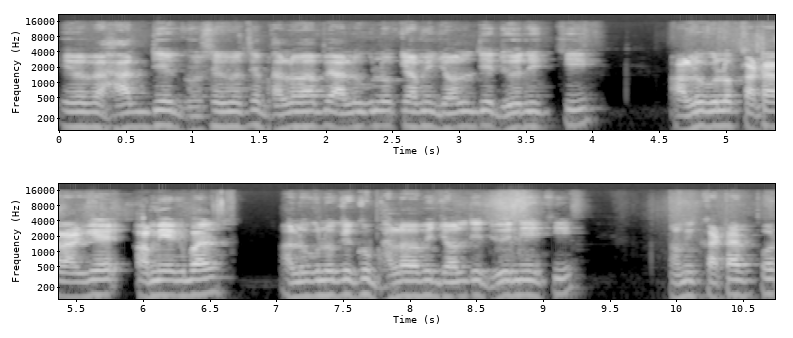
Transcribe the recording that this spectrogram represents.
এভাবে হাত দিয়ে ঘষে ঘষে ভালোভাবে আলুগুলোকে আমি জল দিয়ে ধুয়ে নিচ্ছি। আলুগুলো কাটার আগে আমি একবার আলুগুলোকে খুব ভালোভাবে জল দিয়ে ধুয়ে নিয়েছি। আমি কাটার পর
